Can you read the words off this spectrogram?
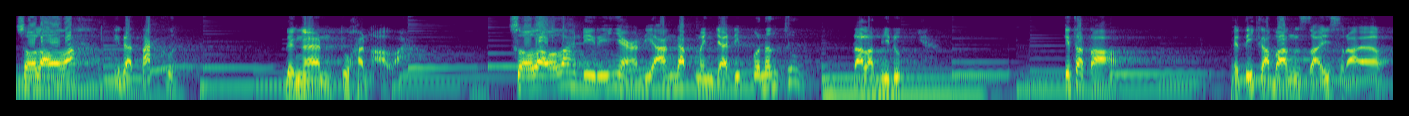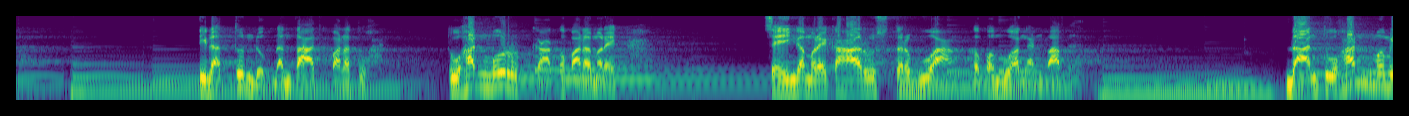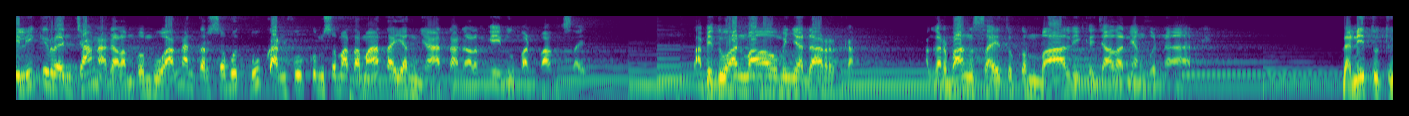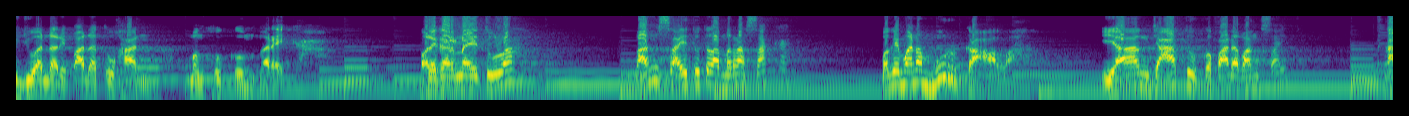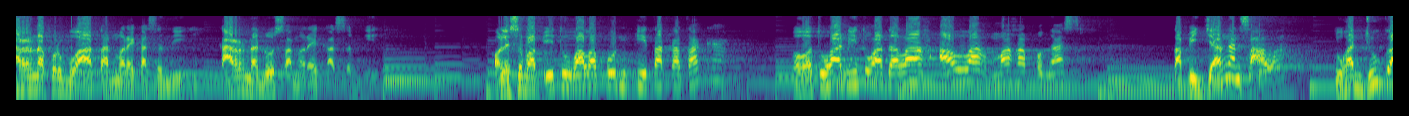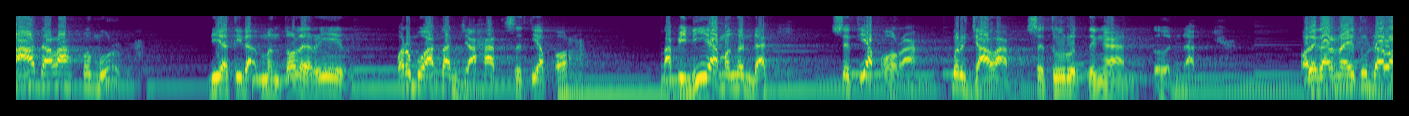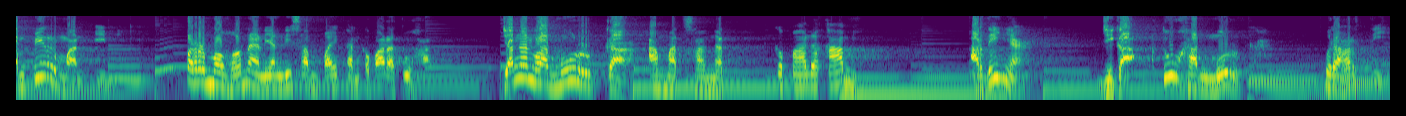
Seolah-olah tidak takut dengan Tuhan Allah. Seolah-olah dirinya dianggap menjadi penentu dalam hidupnya. Kita tahu ketika bangsa Israel tidak tunduk dan taat kepada Tuhan. Tuhan murka kepada mereka. Sehingga mereka harus terbuang ke pembuangan Babel. Dan Tuhan memiliki rencana dalam pembuangan tersebut bukan hukum semata-mata yang nyata dalam kehidupan bangsa itu. Tapi Tuhan mau menyadarkan agar bangsa itu kembali ke jalan yang benar dan itu tujuan daripada Tuhan menghukum mereka. Oleh karena itulah bangsa itu telah merasakan bagaimana murka Allah yang jatuh kepada bangsa itu karena perbuatan mereka sendiri, karena dosa mereka sendiri. Oleh sebab itu walaupun kita katakan bahwa Tuhan itu adalah Allah Maha Pengasih, tapi jangan salah, Tuhan juga adalah pemurka. Dia tidak mentolerir perbuatan jahat setiap orang. Tapi dia mengendaki setiap orang berjalan seturut dengan kehendaknya. Oleh karena itu dalam firman ini, permohonan yang disampaikan kepada Tuhan, janganlah murka amat sangat kepada kami. Artinya, jika Tuhan murka, berarti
